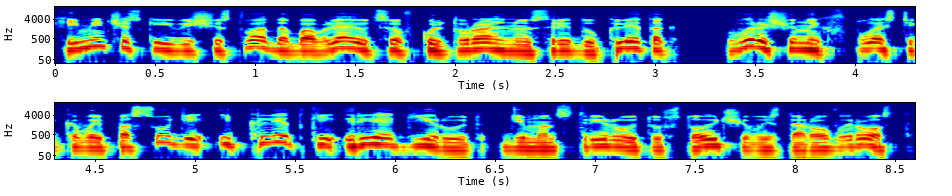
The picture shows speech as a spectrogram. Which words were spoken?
Химические вещества добавляются в культуральную среду клеток, выращенных в пластиковой посуде, и клетки реагируют, демонстрируют устойчивый здоровый рост.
